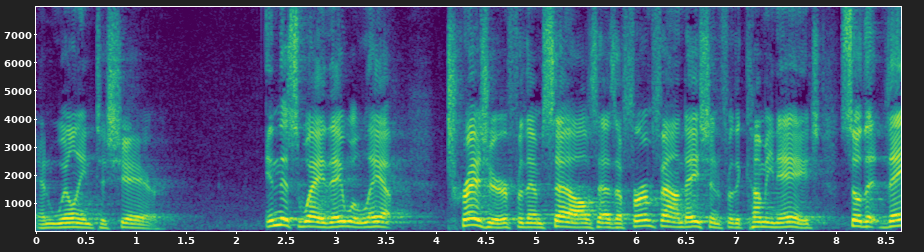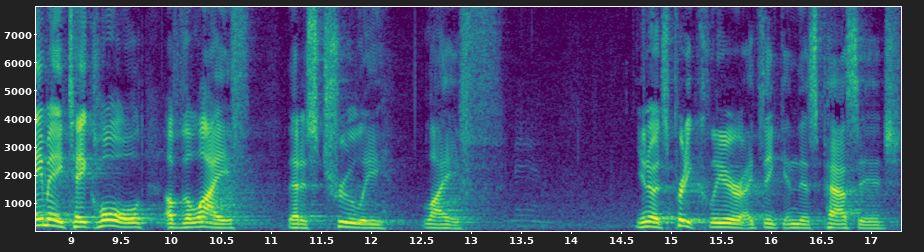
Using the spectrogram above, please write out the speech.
and willing to share. In this way, they will lay up treasure for themselves as a firm foundation for the coming age, so that they may take hold of the life that is truly life. You know, it's pretty clear, I think, in this passage.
